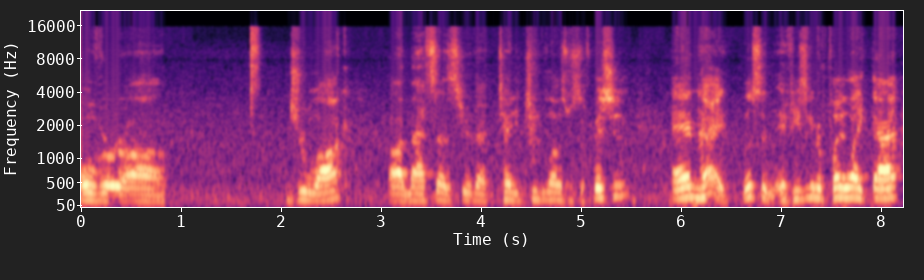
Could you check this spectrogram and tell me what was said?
over uh, Drew Lock. Uh, Matt says here that Teddy Two Gloves was sufficient. And hey, listen, if he's going to play like that,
